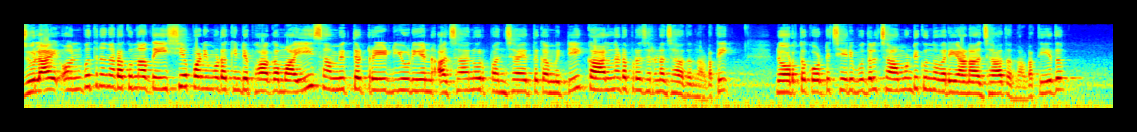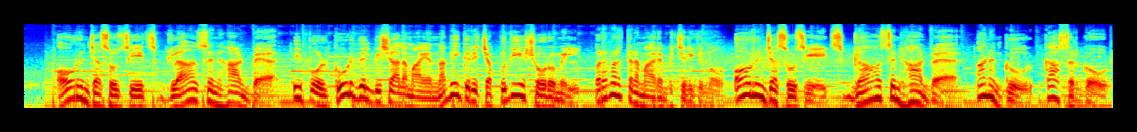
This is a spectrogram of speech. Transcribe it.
ജൂലൈ ഒൻപതിന് നടക്കുന്ന ദേശീയ പണിമുടക്കിന്റെ ഭാഗമായി സംയുക്ത trade union Ajanur panchayat committee കാൽനട പ്രചരണ ജാഥ നടത്തി. നോർത്ത് കോട്ടച്ചേരി മുതൽ ചാമുണ്ടിക്കുന്ന് വരെയാണ് ജാഥ നടത്തിയത്. Orange Associates Glass and Hardware ഇപ്പോൾ കൂടുതൽ വിശാലമായ നവീകരിച്ച പുതിയ ഷോറൂമിൽ പ്രവർത്തനം ആരംഭിച്ചിരിക്കുന്നു. Orange Associates Glass and Hardware Anangoor Kasaragod.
